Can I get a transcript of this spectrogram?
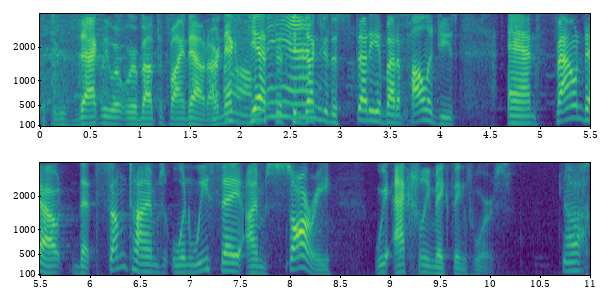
That's exactly what we're about to find out. Our next Aw, guest has conducted a study about apologies and found out that sometimes when we say, I'm sorry, we actually make things worse. Ugh.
